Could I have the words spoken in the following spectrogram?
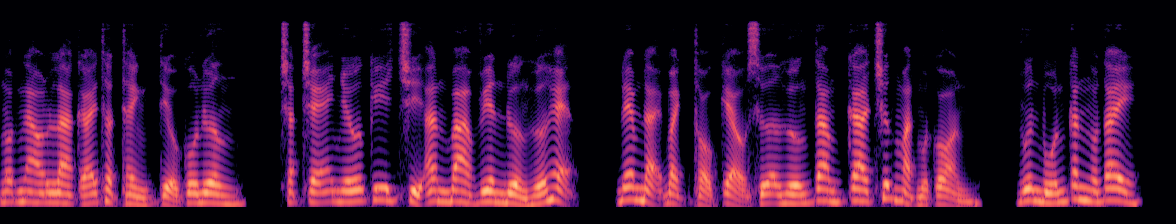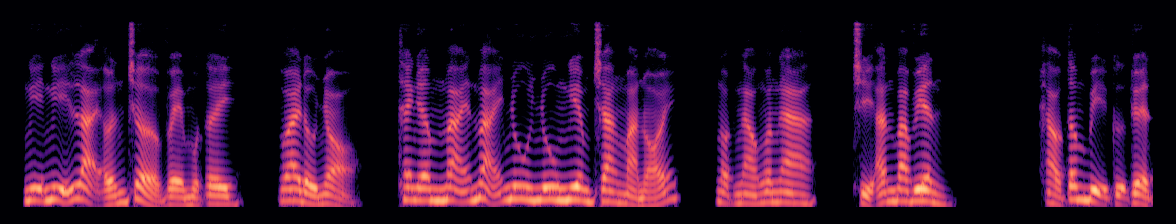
Ngọt ngào là cái thật thành tiểu cô nương, chặt chẽ nhớ kỹ chỉ ăn ba viên đường hứa hẹn, đem đại bạch thỏ kẹo sữa hướng tam ca trước mặt một còn, vươn bốn căn ngón tay, nghĩ nghĩ lại ấn trở về một cây, vai đầu nhỏ, thanh âm mãi mãi nhu nhu nghiêm trang mà nói, ngọt ngào ngon nga, chỉ ăn ba viên. Hảo tâm bị cự tuyệt,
